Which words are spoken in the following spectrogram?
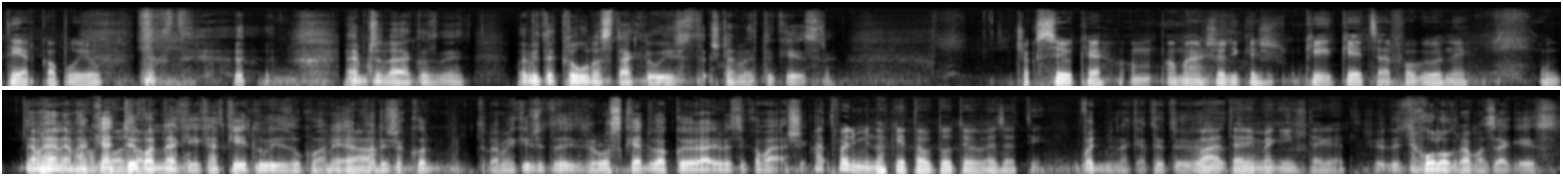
térkapujuk. Nem csodálkoznék. Vagy mit a klónozták Louis-t, és nem vettük észre. Csak szőke a, a második, és ké, kétszer fog ülni. Nem, hát nem, hát kettő van nekik, hát két Louisuk van, érted? Ja. És akkor tudom, egy kicsit egyik rossz kedve, akkor ráveszik a másikat. Hát vagy mind a két autót ő vezeti. Vagy mind a kettőt ő vezeti. meg integet. Sőt, egy hologram az egész.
